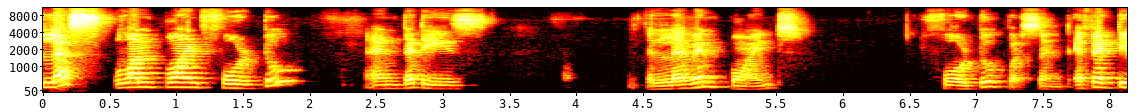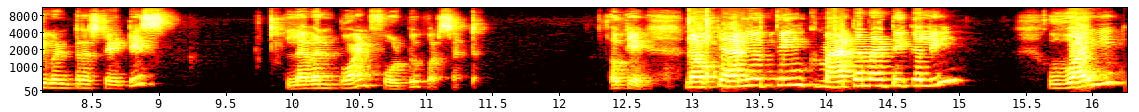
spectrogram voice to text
plus 1.42 and that is 11.42%. Effective interest rate is 11.42%. Okay, now can you think mathematically why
